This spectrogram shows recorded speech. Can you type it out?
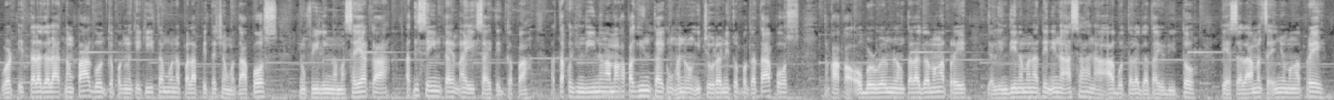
Worth it talaga lahat ng pagod kapag nakikita mo na palapit na siyang matapos, yung feeling na masaya ka, at the same time ay excited ka pa. At ako hindi na nga makapaghintay kung ano ang itsura nito pagkatapos. Nakaka-overwhelm lang talaga mga pre, dahil hindi naman natin inaasahan na aabot talaga tayo dito. Kaya salamat sa inyo mga pre.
